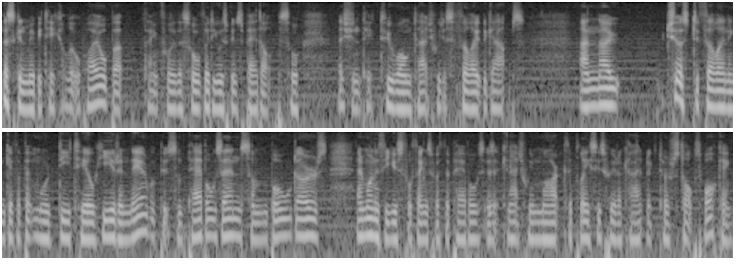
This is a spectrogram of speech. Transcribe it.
This can maybe take a little while but thankfully this whole video has been sped up so it shouldn't take too long to actually just fill out the gaps. And now just to fill in and give a bit more detail here and there, we put some pebbles in, some boulders, and one of the useful things with the pebbles is it can actually mark the places where a character stops walking.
